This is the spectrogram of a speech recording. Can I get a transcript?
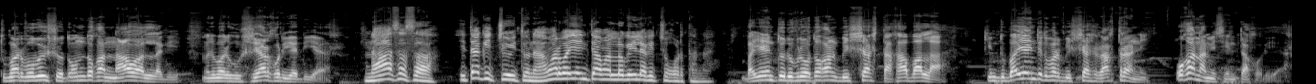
তোমার ভবিষ্যৎ অন্ধকার নাও আর লাগে। আমি তোমার হুঁশিয়ার করিয়া দিয়া আর না চাচা ইতা কিচ্ছু হইতো না। আমার ভাই আনতে আমার লগে ইলা কিচ্ছু করতা না বাইয়াইন তোর উপরে অতখান বিশ্বাস টাকা বালা। কিন্তু বাইয়াইন তো তোমার বিশ্বাস রাখতানি ওখান আমি চিন্তা করি আর।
